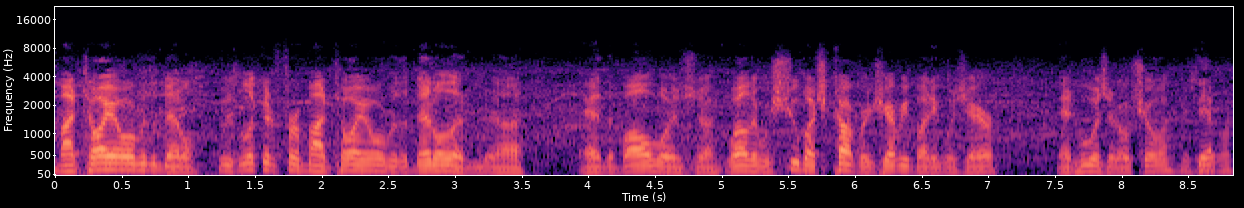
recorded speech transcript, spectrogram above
Montoya over the middle. He was looking for Montoya over the middle, and uh, and the ball was uh, well. There was too much coverage. Everybody was there, and who was it? Ochoa. Is he Yep. the one?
